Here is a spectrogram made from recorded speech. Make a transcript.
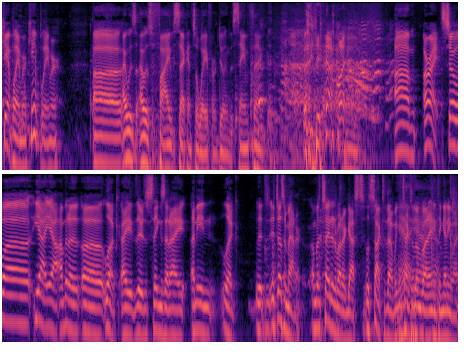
can't blame her. Can't blame her. Uh, I was I was five seconds away from doing the same thing. Um, all right. So uh, yeah, yeah. I'm gonna uh, look. I there's things that I. I mean, look. It, it doesn't matter. I'm excited about our guests. Let's talk to them. We can Yeah, talk to them yeah, about yeah. anything anyway.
